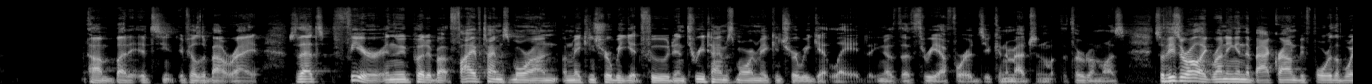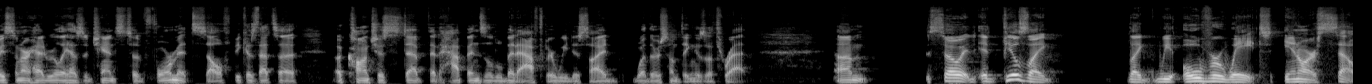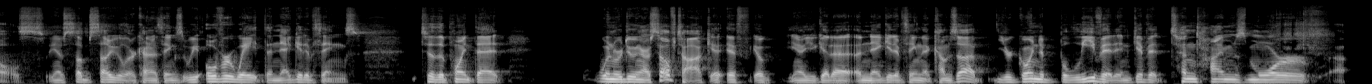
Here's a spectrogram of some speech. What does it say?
Um, but it, it feels about right. So that's fear. And then we put about five times more on, on making sure we get food and three times more on making sure we get laid. You know, the three F words, you can imagine what the third one was. So these are all like running in the background before the voice in our head really has a chance to form itself because that's a, a conscious step that happens a little bit after we decide whether something is a threat. Um, so it, it feels like like we overweight in our cells, you know, subcellular kind of things. We overweight the negative things to the point that when we're doing our self-talk, if you know you get a, a negative thing that comes up, you're going to believe it and give it ten times more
